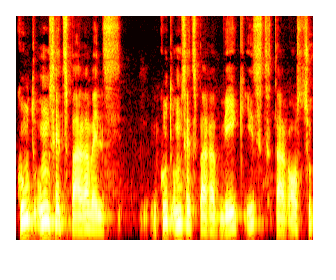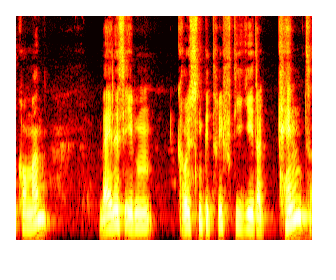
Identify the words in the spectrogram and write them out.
gut umsetzbarer, weil es gut umsetzbarer Weg ist, da rauszukommen, weil es eben Größen betrifft, die jeder kennt,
